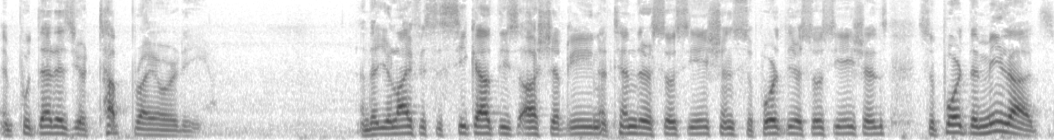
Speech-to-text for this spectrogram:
and put that as your top priority. And that your life is to seek out these ashiqeen, attend their associations, support their associations, support the milads.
